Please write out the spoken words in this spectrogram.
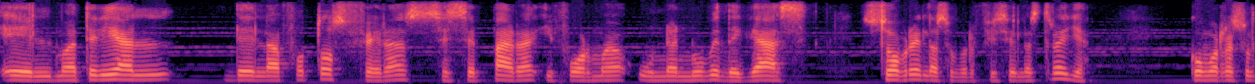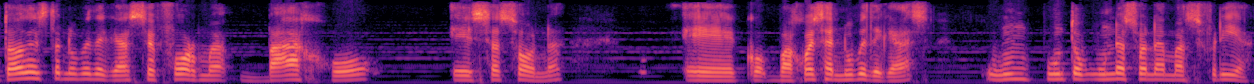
el material de la fotosfera se separa y forma una nube de gas sobre la superficie de la estrella. Como resultado de esta nube de gas se forma bajo esa zona, eh, bajo esa nube de gas, un punto, una zona más fría.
